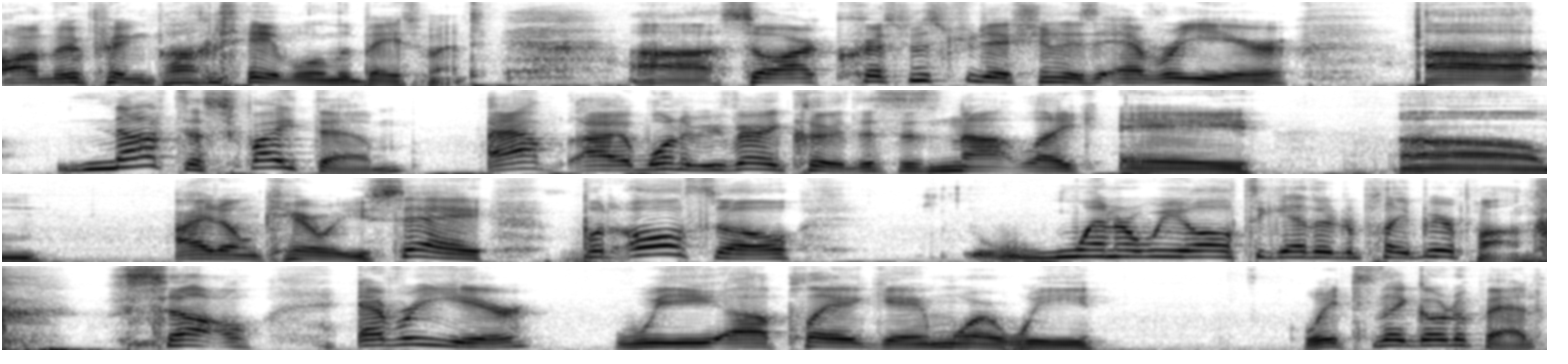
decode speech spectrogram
on their ping pong table in the basement. Uh, so our Christmas tradition is every year, uh, not to spite them. I, I want to be very clear. This is not like a, um, I don't care what you say, but also, when are we all together to play beer pong? so every year we uh, play a game where we wait till they go to bed,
